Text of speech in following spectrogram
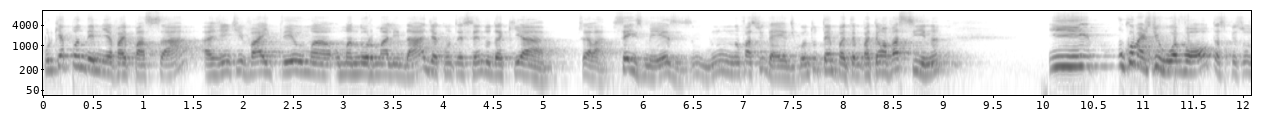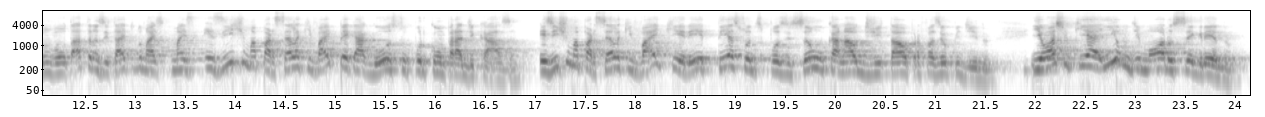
porque a pandemia vai passar, a gente vai ter uma, uma normalidade acontecendo daqui a, sei lá, seis meses, não, faço ideia de quanto tempo, vai ter, vai ter uma vacina, e o comércio de rua volta, as pessoas vão voltar a transitar e tudo mais, mas existe uma parcela que vai pegar gosto por comprar de casa. Existe uma parcela que vai querer ter à sua disposição o canal digital para fazer o pedido. E eu acho que é aí onde mora o segredo.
